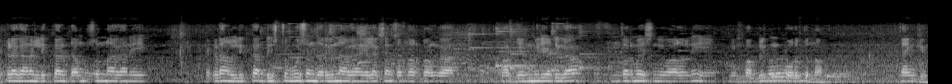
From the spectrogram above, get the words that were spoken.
ఎక్కడ కానీ లిక్కర్ డంప్స్ ఉన్నా కానీ ఎక్కడైనా లిక్కర్ డిస్ట్రిబ్యూషన్ జరిగినా కానీ ఎలక్షన్ సందర్భంగా మాకు ఇమ్మీడియట్గా ఇన్ఫర్మేషన్ ఇవ్వాలని మేము పబ్లిక్ కోరుతున్నాం. థ్యాంక్ యూ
